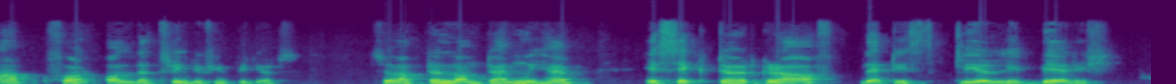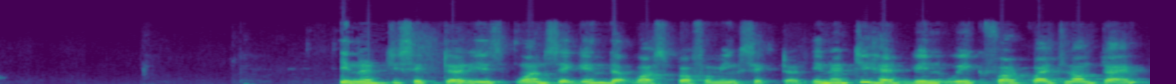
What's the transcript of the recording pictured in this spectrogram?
up for all the three review periods. So after a long time, we have a sector graph that is clearly bearish. Energy sector is once again the worst performing sector. Energy had been weak for quite a long time.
